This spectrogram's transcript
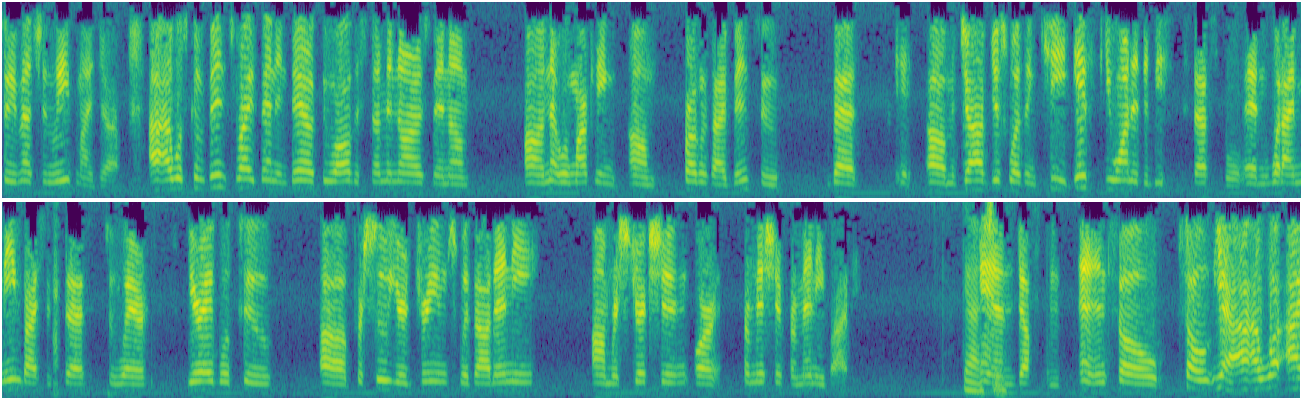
to eventually leave my job. I, I was convinced right then and there through all the seminars and um, uh, network marketing um, programs I've been to that it, um, a job just wasn't key if you wanted to be successful. And what I mean by success to where you're able to uh, pursue your dreams without any um, restriction or permission from anybody. Gotcha. And um, and so so yeah, I, I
